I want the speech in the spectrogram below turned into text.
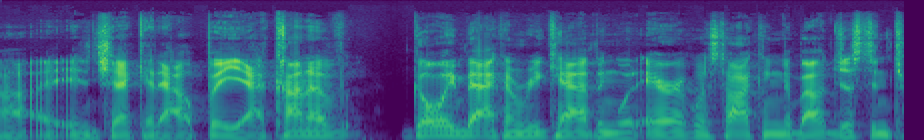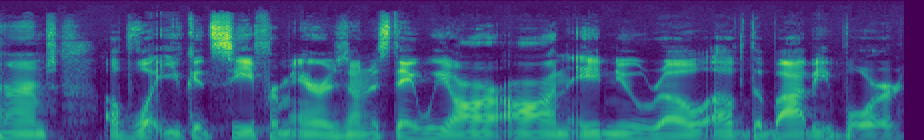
uh, and check it out. But yeah, kind of going back and recapping what Erik was talking about, just in terms of what you could see from Arizona State. We are on a new row of the Bobby board.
